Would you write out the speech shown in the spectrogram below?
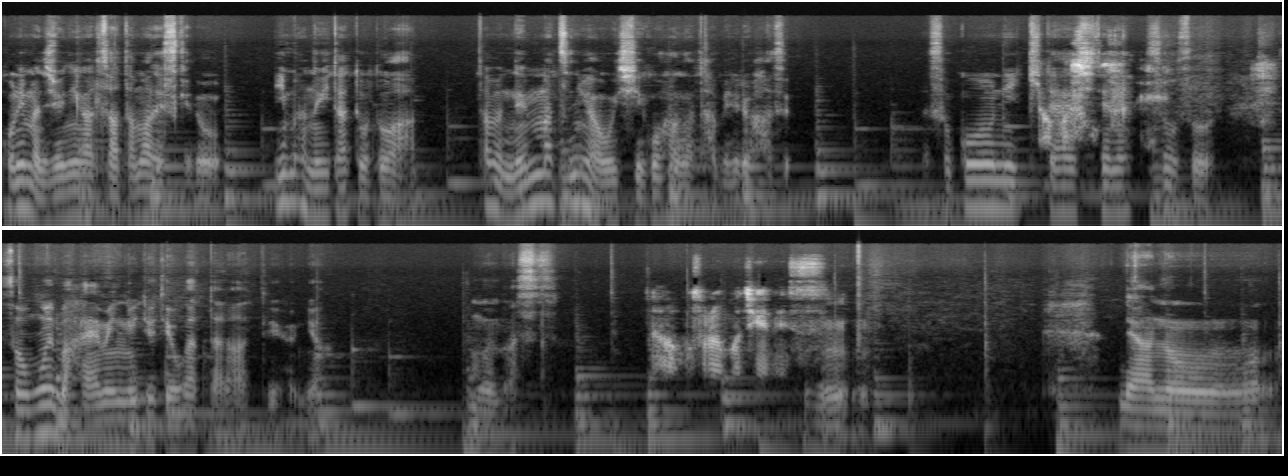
これ今12月頭ですけど、今抜いたってことは、多分年末には美味しいご飯が食べれるはず。そこに期待してね、そうそう。そう思えば早めに抜いておいてよかったなっていうふうには思います。あーもうそれは間違いないです。うん。で、あのー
